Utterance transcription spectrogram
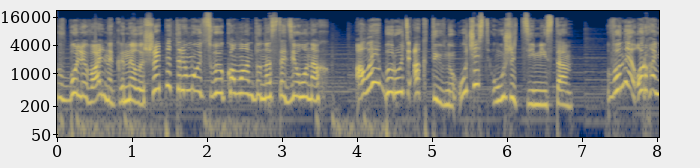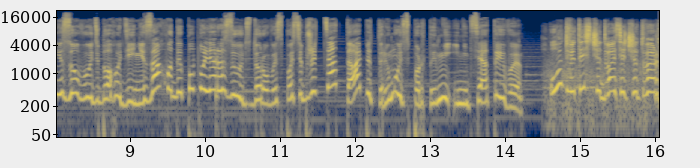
Вболівальники не лише підтримують свою команду на стадіонах, але й беруть активну участь у житті міста. Вони організовують благодійні заходи, популяризують здоровий спосіб життя та підтримують спортивні ініціативи. У 2024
